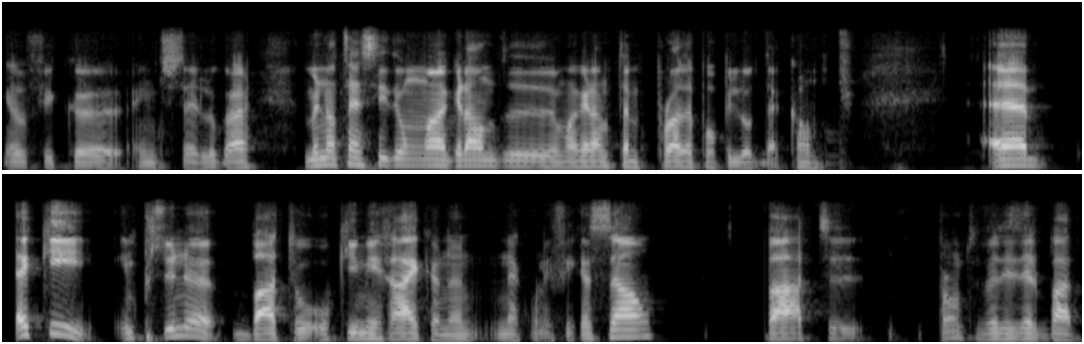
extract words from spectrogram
Ele fica em terceiro lugar, mas não tem sido uma grande, uma grande temporada para o piloto da Campos. Uh, aqui impressiona, bate o Kimi Raikkonen na qualificação, bate, pronto, vou dizer bate,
